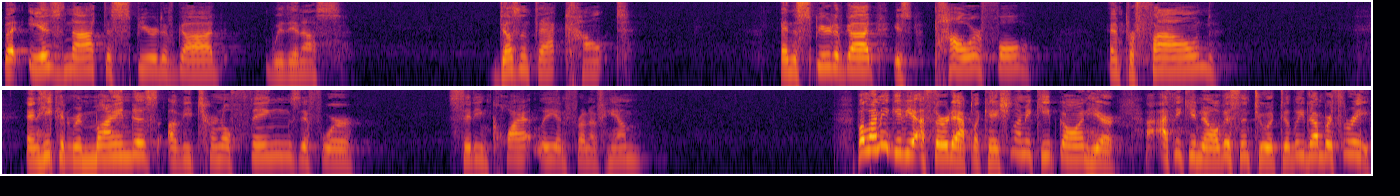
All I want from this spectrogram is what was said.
But is not the Spirit of God within us? Doesn't that count? And the Spirit of God is powerful and profound. And He can remind us of eternal things if we're sitting quietly in front of Him. But let me give you a third application. Let me keep going here. I think you know this intuitively. Number three,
